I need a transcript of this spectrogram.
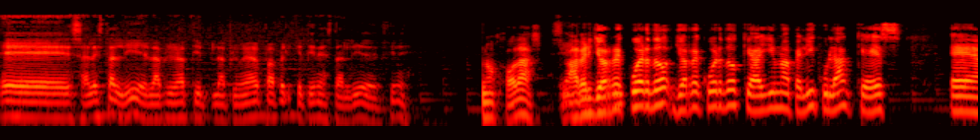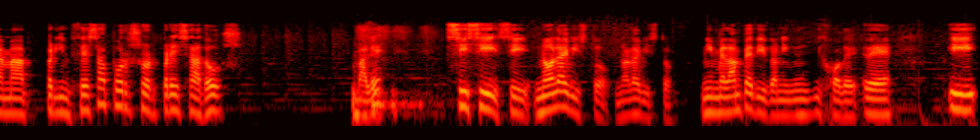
Eh, sale Stan Lee, es la primera, la primera papel que tiene Stan Lee en el cine. No jodas. Sí. A ver, yo recuerdo, yo recuerdo que hay una película que es em, Princesa por sorpresa 2. ¿Vale? sí, sí, sí. No la he visto, no la he visto. Ni me la han pedido ningún hijo de. de- Y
